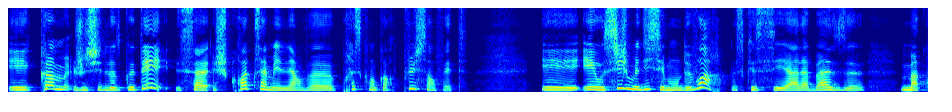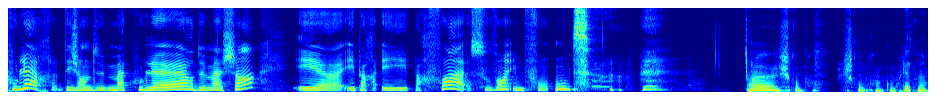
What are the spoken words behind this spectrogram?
et comme je suis de l'autre côté ça je crois que ça m'énerve presque encore plus en fait et et aussi je me dis c'est mon devoir parce que c'est à la base ma couleur des gens de ma couleur de machin et, euh, et, par, et parfois, souvent, ils me font honte. Ouais, je comprends. Je comprends complètement.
